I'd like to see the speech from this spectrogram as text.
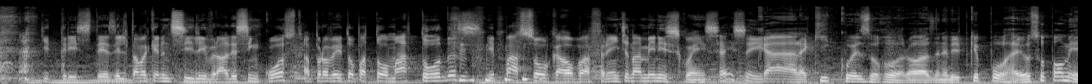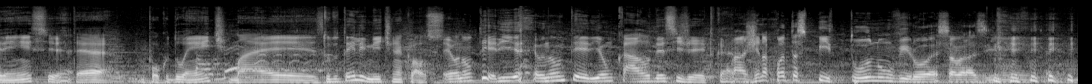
que tristeza. Ele tava querendo se livrar desse encosto, aproveitou pra tomar todas e passou o carro pra frente na menisquência. É isso aí. Cara, que coisa horrorosa, né, bicho? Porque, porra, eu sou palmeirense, até um pouco doente, mas tudo tem limite, né, Klaus? Eu não teria, eu não teria um carro desse jeito, cara. Imagina quantas pitu não virou essa Brasília.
